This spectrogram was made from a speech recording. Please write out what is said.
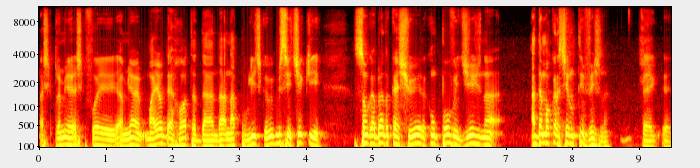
acho que para mim acho que foi a minha maior derrota da, da, na política. Eu me senti que São Gabriel da Cachoeira, com o povo indígena, a democracia não tem vez lá. É, é.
